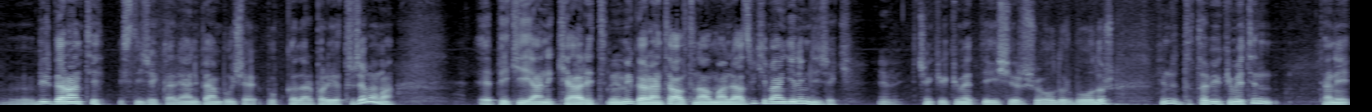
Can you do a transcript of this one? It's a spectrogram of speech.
e, bir garanti isteyecekler. Yani ben bu işe bu kadar para yatıracağım ama e, peki yani kar etmemi garanti altına alman lazım ki ben gelim diyecek. Evet. Çünkü hükümet değişir, şu olur, bu olur. Şimdi tabii hükümetin hani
